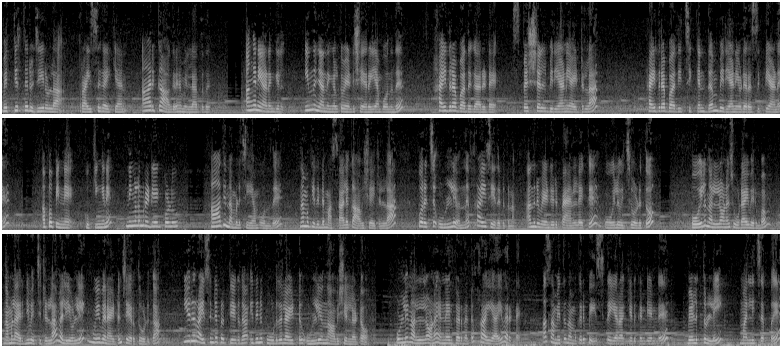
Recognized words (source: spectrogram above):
വ്യത്യസ്ത രുചിയിലുള്ള റൈസ് കഴിക്കാൻ ആർക്കും ആഗ്രഹമില്ലാത്തത്? അങ്ങനെയാണെങ്കിൽ ഇന്ന് ഞാൻ നിങ്ങൾക്ക് വേണ്ടി ഷെയർ ചെയ്യാൻ പോകുന്നത് ഹൈദരാബാദുകാരുടെ സ്പെഷ്യൽ ബിരിയാണി ആയിട്ടുള്ള ഹൈദരാബാദി ചിക്കൻ ദം ബിരിയാണിയുടെ റെസിപ്പിയാണ് അപ്പോൾ പിന്നെ കുക്കിങ്ങിന് നിങ്ങളും റെഡി ആയിക്കോളൂ. ആദ്യം നമ്മൾ ചെയ്യാൻ പോകുന്നത് നമുക്കിതിന്റെ മസാലക്ക് ആവശ്യമായിട്ടുള്ള കുറച്ച് ഉള്ളി ഒന്ന് ഫ്രൈ ചെയ്തെടുക്കണം. അതിനു വേണ്ടി ഒരു പാനിലേക്ക് ഓയിൽ ഒഴിച്ചു കൊടുത്തു. ഓയിൽ നല്ലോണം ചൂടായി വരുമ്പം നമ്മൾ അരിഞ്ഞു വെച്ചിട്ടുള്ള വലിയ ഉള്ളി മുഴുവനായിട്ടും ചേർത്ത് കൊടുക്കുക. ഈ ഒരു റൈസിന്റെ പ്രത്യേകത ഇതിന് കൂടുതലായിട്ട് ഉള്ളിയൊന്നും ആവശ്യമില്ല കേട്ടോ. ഉള്ളി നല്ലോണം എണ്ണയിൽ കിടന്നിട്ട് ഫ്രൈ ആയി വരട്ടെ. ആ സമയത്ത് നമുക്കൊരു പേസ്റ്റ് തയ്യാറാക്കി എടുക്കേണ്ടതുണ്ട്. വെളുത്തുള്ളി മല്ലിച്ചപ്പ്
